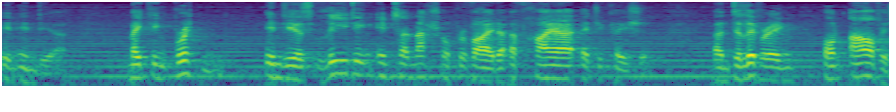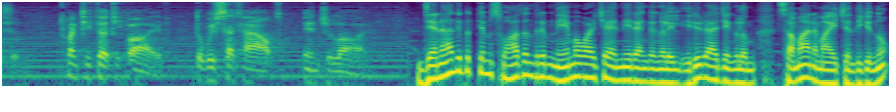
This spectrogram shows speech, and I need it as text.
in India, making Britain India's leading international provider of higher education and delivering on our vision 2035 ജനാധിപത്യം സ്വാതന്ത്ര്യം നിയമവാഴ്ച എന്നീ രംഗങ്ങളിൽ ഇരു രാജ്യങ്ങളും സമാനമായി ചിന്തിക്കുന്നു.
